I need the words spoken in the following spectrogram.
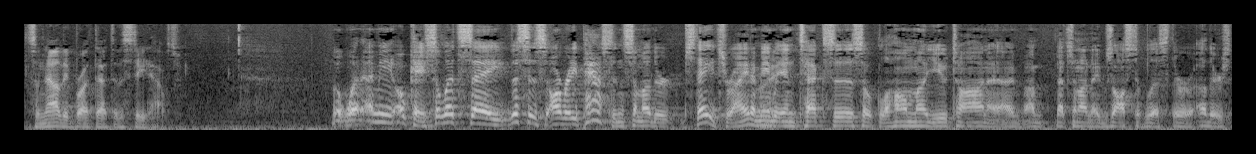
So now they brought that to the State House. But what I mean, okay, so let's say this is already passed in some other states, right? I mean, right. in Texas, Oklahoma, Utah, and I, I, that's not an exhaustive list. There are others.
